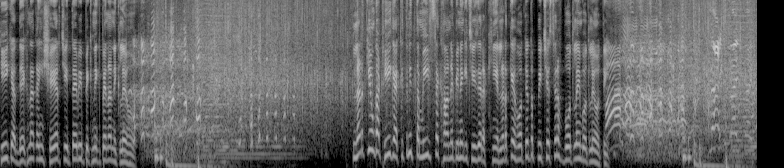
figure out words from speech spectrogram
ठीक है। देखना कहीं शेर चीते भी पिकनिक पे ना निकले हों। लड़कियों का ठीक है। कितनी तमीज से खाने पीने की चीज़ें रखी हैं। लड़के होते तो पीछे सिर्फ़ बोतलें ही बोतलें होती। Right, right, right.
